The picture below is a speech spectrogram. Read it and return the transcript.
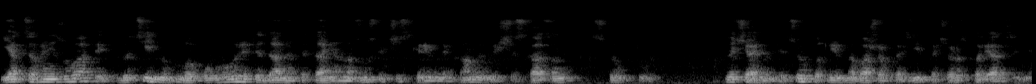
Як це організувати? Доцільно було обговорити дане питання на зустрічі з керівниками вищесказаних структур. Звичайно, для цього потрібна ваша вказівка чи розпорядження.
